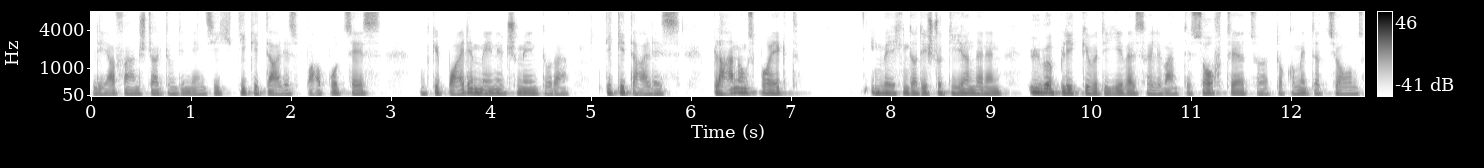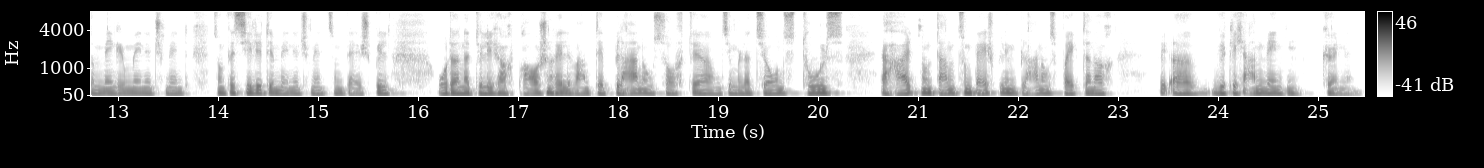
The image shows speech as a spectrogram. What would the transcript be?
Lehrveranstaltung, die nennt sich Digitales Bauprozess und Gebäudemanagement oder Digitales Planungsprojekt in welchen da die Studierenden einen Überblick über die jeweils relevante Software zur Dokumentation, zum Mängelmanagement, zum Facility Management zum Beispiel oder natürlich auch branchenrelevante Planungssoftware und Simulationstools erhalten und dann zum Beispiel im Planungsprojekt dann auch äh, wirklich anwenden können.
